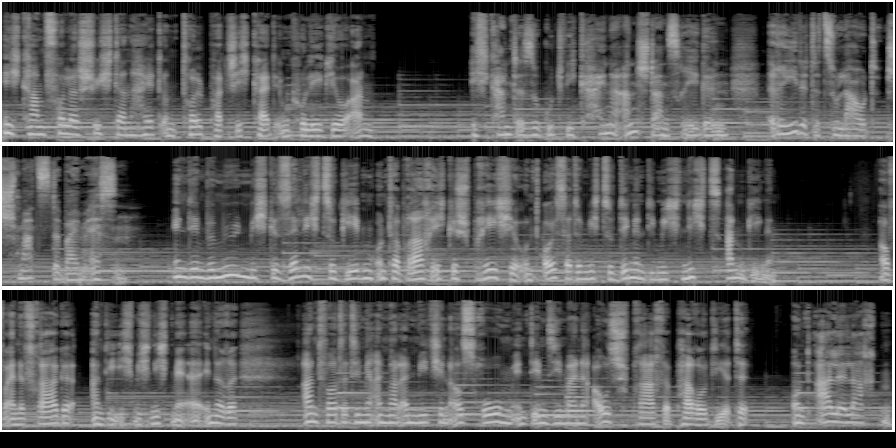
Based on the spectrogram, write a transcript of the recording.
Ich kam voller Schüchternheit und Tollpatschigkeit im Kollegio an. Ich kannte so gut wie keine Anstandsregeln, redete zu laut, schmatzte beim Essen. In dem Bemühen, mich gesellig zu geben, unterbrach ich Gespräche und äußerte mich zu Dingen, die mich nichts angingen. Auf eine Frage, an die ich mich nicht mehr erinnere, antwortete mir einmal ein Mädchen aus Rom, indem sie meine Aussprache parodierte. Und alle lachten.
